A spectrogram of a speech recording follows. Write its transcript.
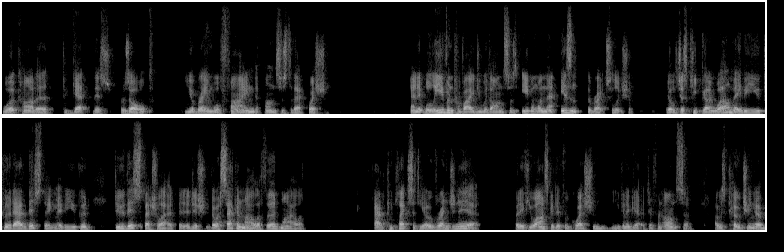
work harder to get this result? Your brain will find answers to that question. And it will even provide you with answers, even when that isn't the right solution. It'll just keep going, well, maybe you could add this thing. Maybe you could do this special addition, go a second mile, a third mile, add complexity, over engineer. But if you ask a different question, you're going to get a different answer. I was coaching a,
